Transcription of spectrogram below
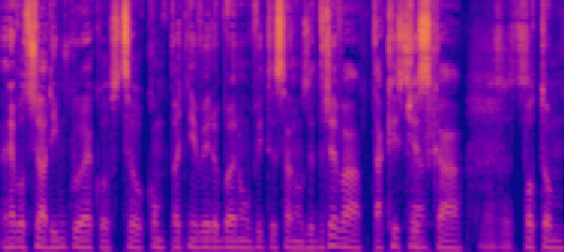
nebo třeba dýmku jako s celou kompletně vyrobenou, vytesanou ze dřeva, taky z Česka, potom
